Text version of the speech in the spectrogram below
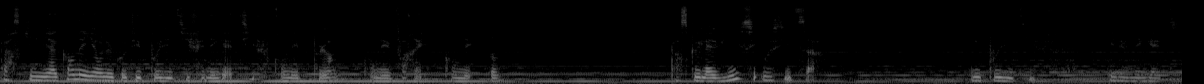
Parce qu'il n'y a qu'en ayant le côté positif et négatif qu'on est plein, qu'on est vrai, qu'on est un. Parce que la vie, c'est aussi ça. Le positif et le négatif.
